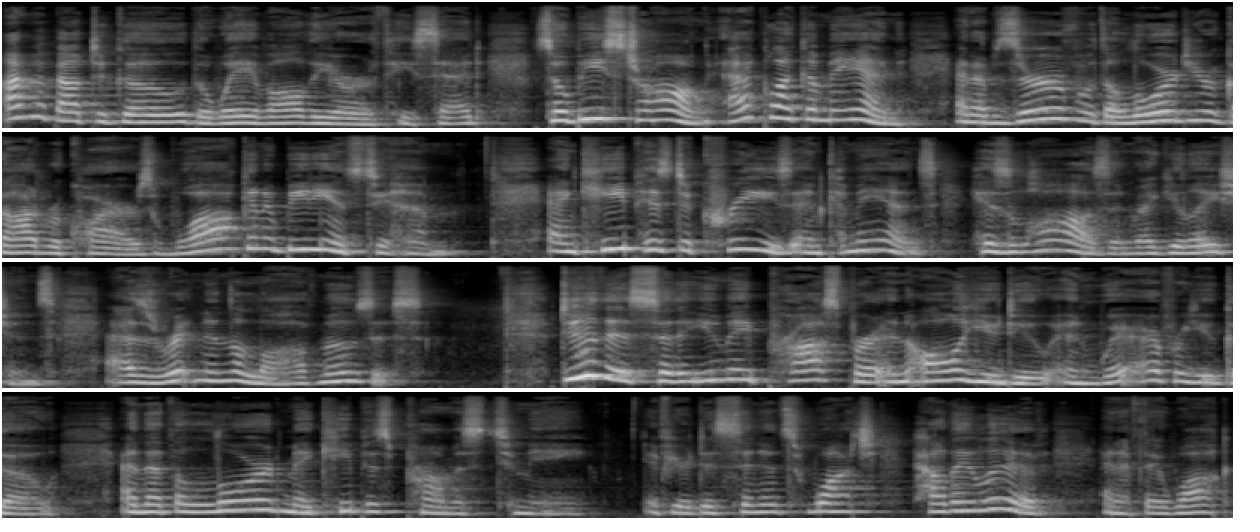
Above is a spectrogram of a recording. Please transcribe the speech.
I'm about to go the way of all the earth, he said. So be strong, act like a man, and observe what the Lord your God requires. Walk in obedience to him, and keep his decrees and commands, his laws and regulations, as written in the law of Moses. Do this so that you may prosper in all you do and wherever you go, and that the Lord may keep his promise to me. If your descendants watch how they live, and if they walk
